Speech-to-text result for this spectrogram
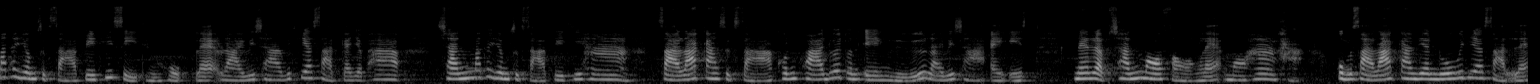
มัธยมศึกษาปีที่ 4-6 และรายวิชาวิทยาศาสตร์กายภาพ ชั้นมัธยมศึกษาปีที่ 5 สาระการศึกษาค้นคว้าด้วยตนเอง หรือรายวิชา IS ในระดับชั้นม 2 และม 5 ค่ะ กลุ่มสาระการเรียนรู้วิทยาศาสตร์และ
